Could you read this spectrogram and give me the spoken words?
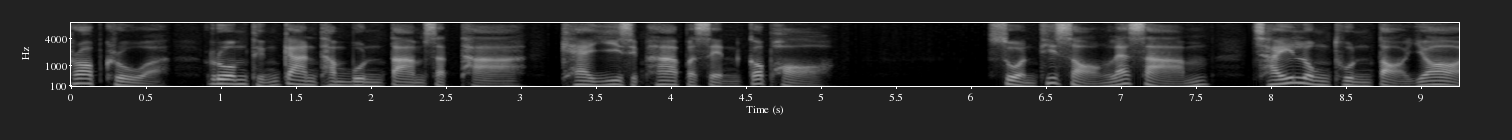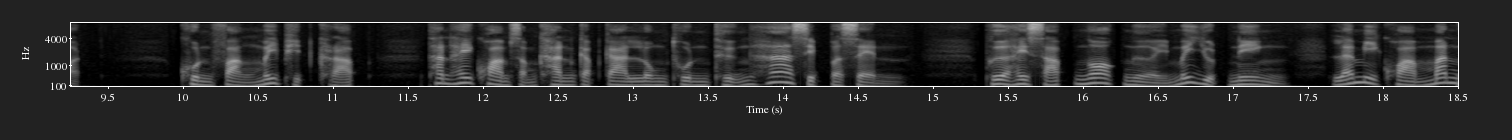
ครอบครัว รวมถึงการทำบุญตามศรัทธา แค่ 25%ก็พอ ส่วนที่ 2 และ 3 ใช้ลงทุนต่อยอด คุณฟังไม่ผิดครับ ท่านให้ความสำคัญกับการลงทุนถึง 50%เพื่อให้ทรัพย์งอกเงยไม่หยุดนิ่ง และมีความมั่น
